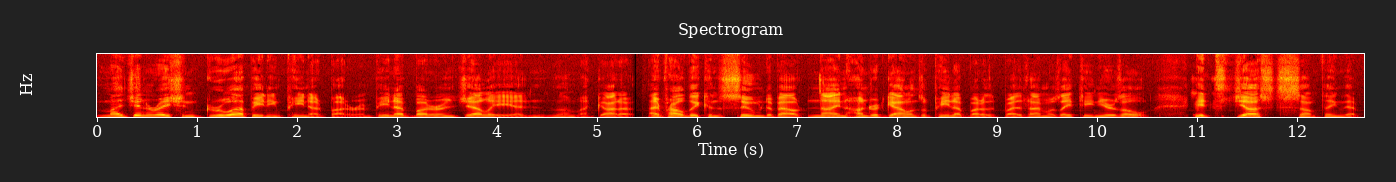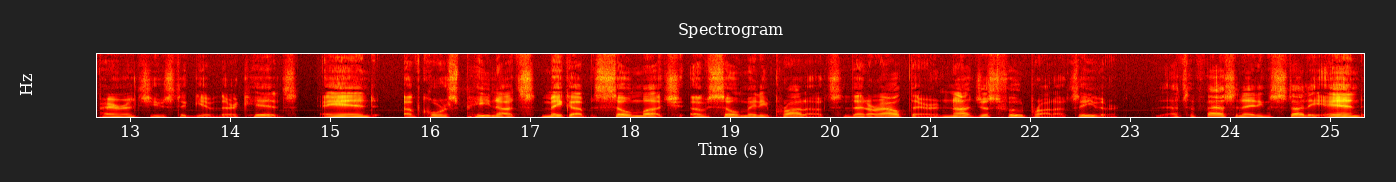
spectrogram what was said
my generation grew up eating peanut butter and peanut butter and jelly, and oh my God, I, I probably consumed about 900 gallons of peanut butter by the time I was 18 years old. It's just something that parents used to give their kids. And of course, peanuts make up so much of so many products that are out there, not just food products either. That's a fascinating study, and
